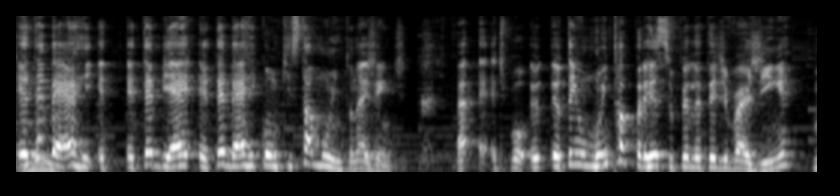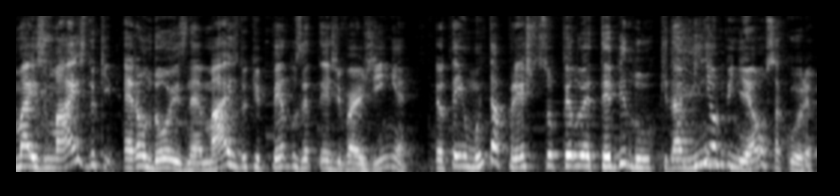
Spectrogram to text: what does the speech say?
é ETBR, ETBR, ETBR conquista muito, né, gente? É, é, tipo, eu, eu tenho muito apreço pelo ET de Varginha, mas mais do que. Eram dois, né? Mais do que pelos ETs de Varginha, eu tenho muito apreço pelo ET Bilu, que na minha opinião, Sakura,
